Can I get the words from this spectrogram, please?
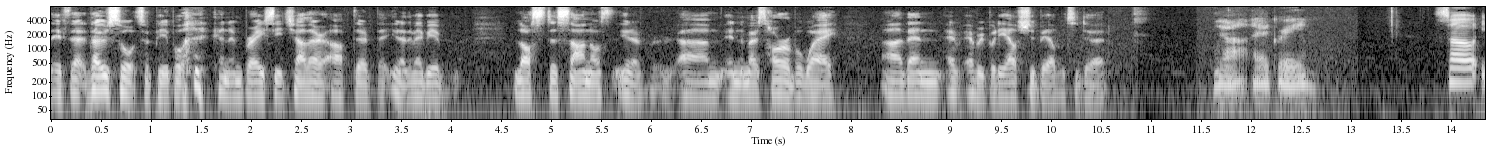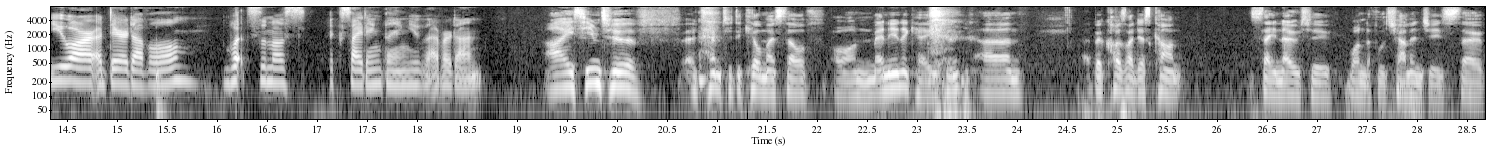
if those sorts of people can embrace each other after you know they maybe lost a son or you know um, in the most horrible way, uh, then everybody else should be able to do it. Yeah, I agree. So you are a daredevil. What's the most exciting thing you've ever done? I seem to have attempted to kill myself on many an occasion um, because I just can't say no to wonderful challenges. So,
